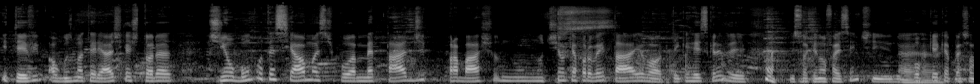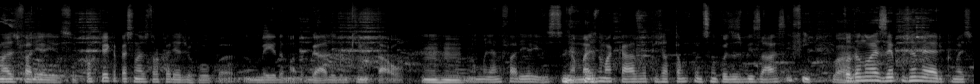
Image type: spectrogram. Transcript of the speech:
e teve alguns materiais que a história tinha um bom potencial, mas tipo a metade para baixo não, não tinha o que aproveitar e eu ó, tem que reescrever. Isso aqui não faz sentido. Uhum. Por que, que a personagem faria isso? Por que, que a personagem trocaria de roupa no meio da madrugada no quintal? Uhum. Uma mulher não faria isso. Ainda mais numa casa que já estão acontecendo coisas bizarras. Enfim, claro. tô dando um exemplo genérico, mas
